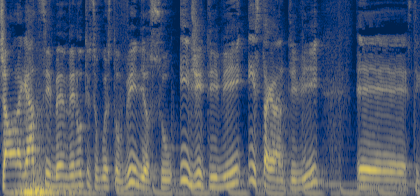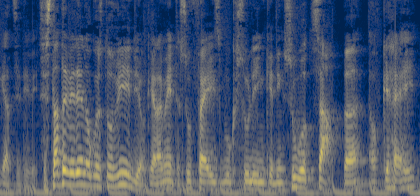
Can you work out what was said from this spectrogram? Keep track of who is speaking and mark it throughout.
Speaker 1: Ciao ragazzi, benvenuti su questo video su IGTV, Instagram TV e sti cazzi TV. Se state vedendo questo video, chiaramente su Facebook, su LinkedIn, su WhatsApp, ok?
